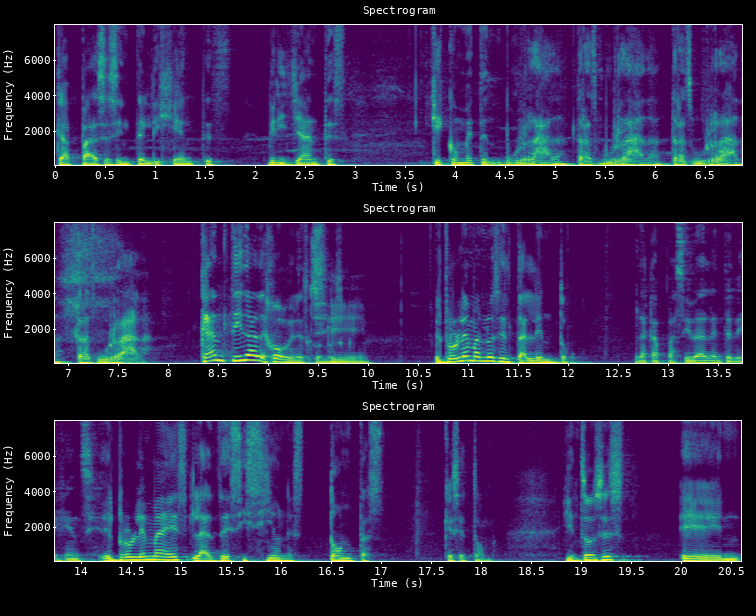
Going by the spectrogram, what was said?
Capaces, inteligentes, brillantes, que cometen burrada tras burrada, tras burrada, tras burrada. Cantidad de jóvenes conozco. Sí. El problema no es el talento. La capacidad, la inteligencia. El problema es las decisiones tontas que se toman. Y entonces, eh, en-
